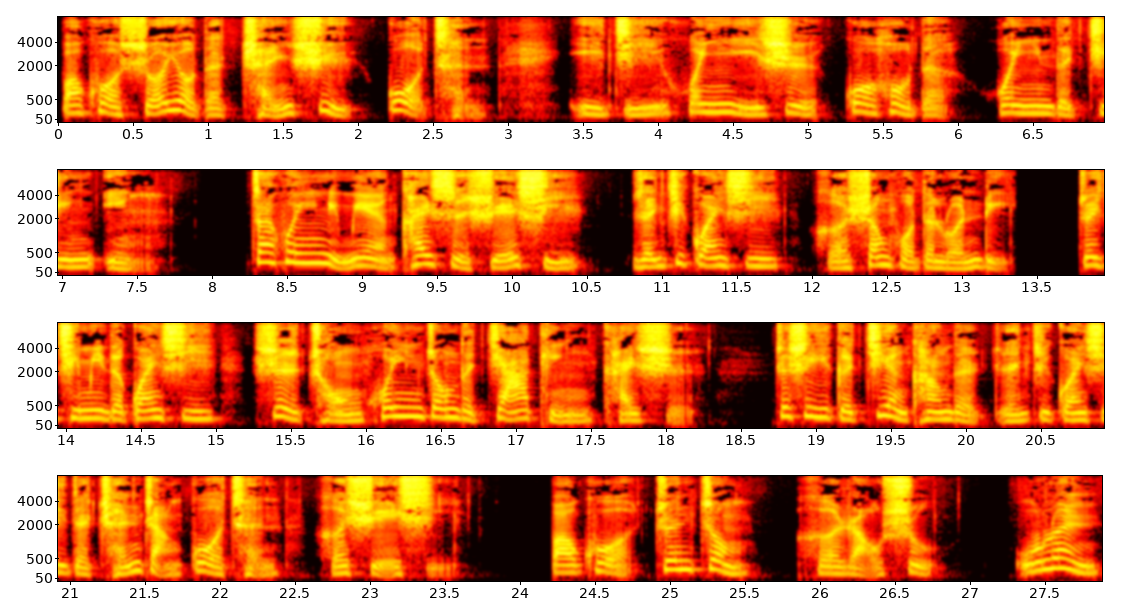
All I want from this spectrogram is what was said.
包括所有的程序过程，以及婚姻仪式过后的婚姻的经营。在婚姻里面开始学习人际关系和生活的伦理，最亲密的关系是从婚姻中的家庭开始。这是一个健康的人际关系的成长过程和学习，包括尊重和饶恕。无论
